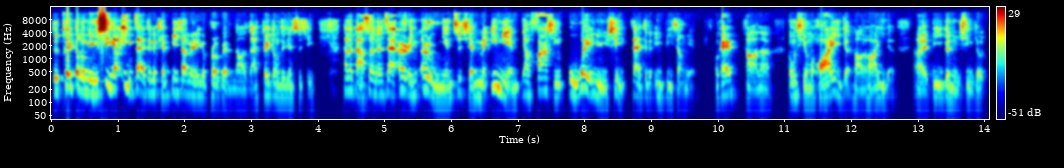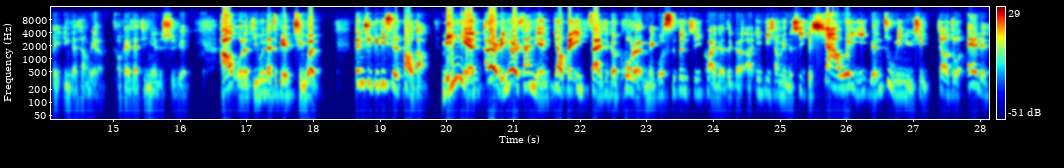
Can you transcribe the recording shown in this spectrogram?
就推动女性要印在这个钱币上面的一个 program，然后来推动这件事情。他们打算呢，在二零二五年之前，每一年要发行五位女性在这个硬币上面，OK，好，那恭喜我们华裔的，好，华裔的，呃，第一个女性就被印在上面了，OK，在今年的十月。好，我的提问在这边，请问，根据 BBC 的报道。明年二零二三年要被印在这个 quarter 美国四分之一块的这个呃硬币上面的是一个夏威夷原住民女性，叫做 Edit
